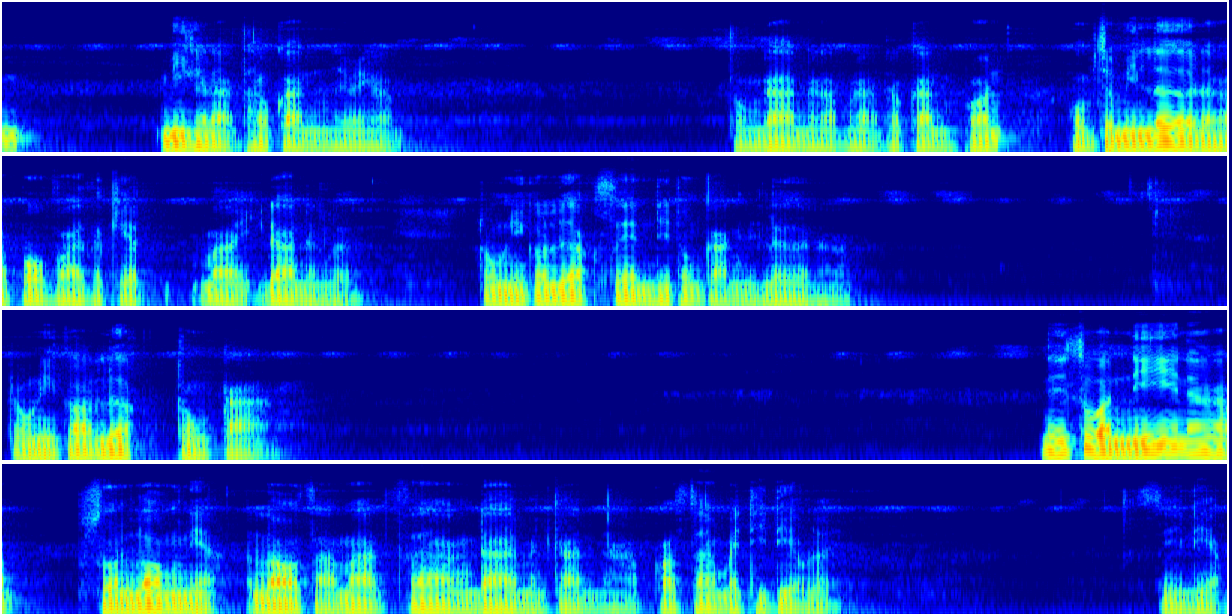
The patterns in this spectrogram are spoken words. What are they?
มมีขนาดเท่ากันใช่ไหมครับสองด้านนะครับขนาดเท่ากัน เพราะผมจะมิลเลอร์นะครับโปรไฟล์สเก็ตมาอีกด้านหนึ่งเลย ตรงนี้ก็เลือกเส้นที่ต้องการมิลเลอร์นะครับ ตรงนี้ก็เลือกตรงกลาง ในส่วนนี้นะครับ ส่วนร่องเนี่ยเราสามารถสร้างได้เหมือนกันนะครับ ก็สร้างไปทีเดียวเลย สี่เหลี่ยม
